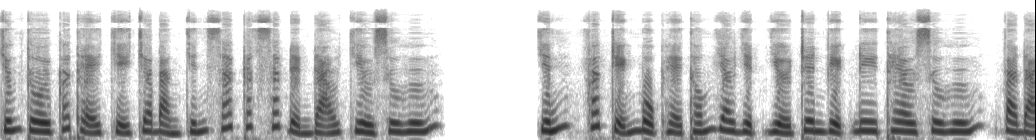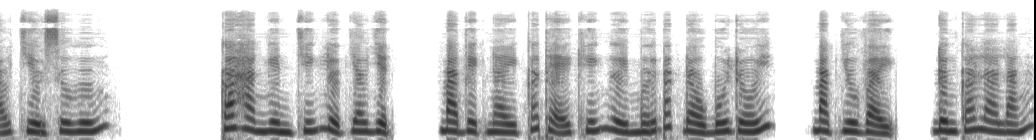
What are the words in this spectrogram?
Chúng tôi có thể chỉ cho bạn chính xác cách xác định đảo chiều xu hướng. 9. Phát triển một hệ thống giao dịch dựa trên việc đi theo xu hướng và đảo chiều xu hướng. Có hàng nghìn chiến lược giao dịch, mà việc này có thể khiến người mới bắt đầu bối rối. Mặc dù vậy, đừng có lo lắng,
